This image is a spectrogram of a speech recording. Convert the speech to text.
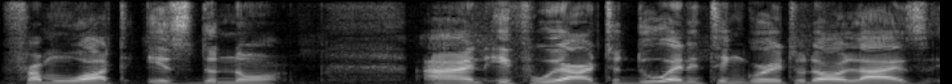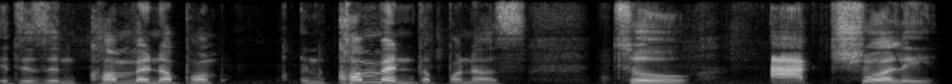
from what is the norm. And if we are to do anything great with our lives, it is incumbent upon incumbent upon us to actually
